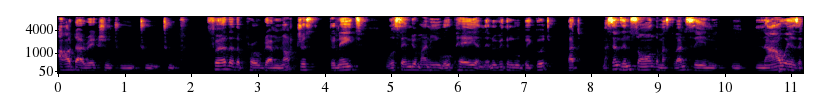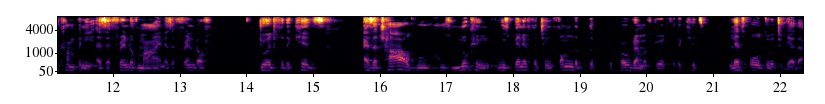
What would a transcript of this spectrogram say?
our direction to to to further the program, not just donate, we'll send your money, we'll pay, and then everything will be good. But masenzeni sonke masidibaniseni now as a company, as a friend of mine, as a friend of Do It for the Kids, as a child who who's looking, who's benefiting from the, the, the program of Do It for the Kids, let's all do it together.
